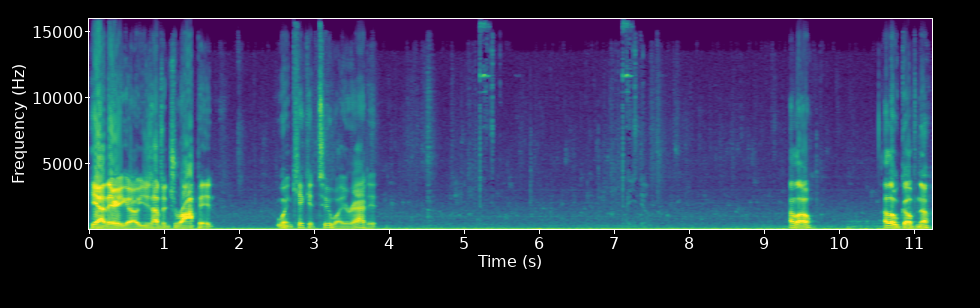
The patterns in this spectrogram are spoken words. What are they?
Yeah, there you go. You just have to drop it. Ooh, and kick it too while you're at it. Hello. Hello, governor.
